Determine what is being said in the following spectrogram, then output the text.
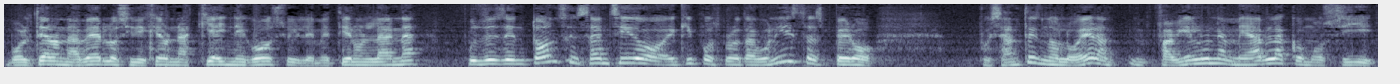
voltearon a verlos y dijeron aquí hay negocio y le metieron lana, pues desde entonces han sido equipos protagonistas, pero pues antes no lo eran. Fabián Luna me habla como si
